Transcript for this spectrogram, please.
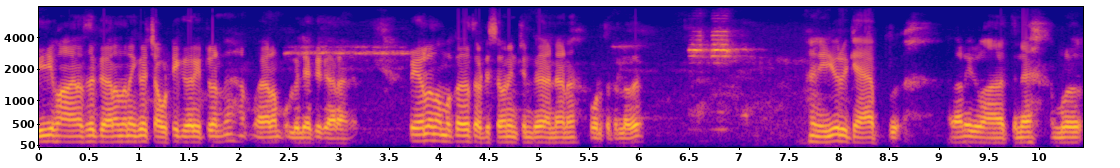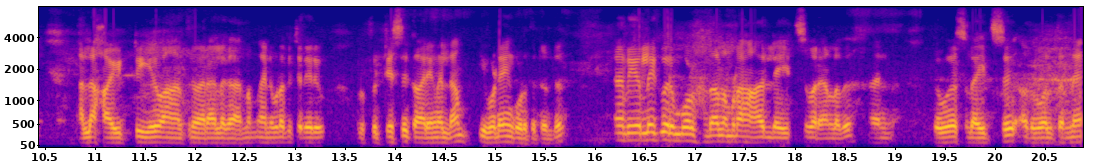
ഈ വാഹനത്തിൽ കയറുന്നുണ്ടെങ്കിൽ ചവിട്ടി കയറിയിട്ട് തന്നെ വേണം ഉള്ളിലേക്ക് കയറാൻ. പേരിൽ നമുക്ക് തേർട്ടി സെവൻ ഇഞ്ചിന്റെ തന്നെയാണ് കൊടുത്തിട്ടുള്ളത്. ഈ ഒരു ഗ്യാപ്പ് അതാണ് ഈ വാഹനത്തിന് നമ്മൾ നല്ല ഹൈറ്റ് ഈ വാഹനത്തിന് വരാനുള്ള കാരണം. അതിനിവിടെ ചെറിയൊരു ഫിറ്റ്നസ് കാര്യങ്ങളെല്ലാം ഇവിടെയും കൊടുത്തിട്ടുണ്ട്. റിയറിലേക്ക് വരുമ്പോൾ അതാണ് നമ്മുടെ ആ ഒരു ലൈറ്റ്സ് പറയാനുള്ളത്. ആൻഡ് റിവേഴ്സ് ലൈറ്റ്സ് അതുപോലെ തന്നെ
